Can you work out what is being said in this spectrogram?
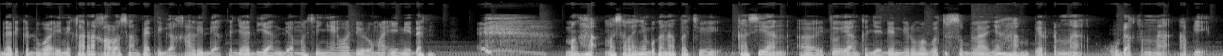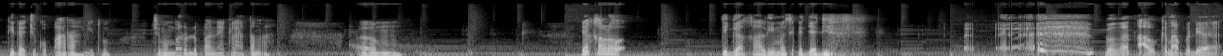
dari kedua ini. Karena kalau sampai tiga kali dia kejadian dia masih nyewa di rumah ini dan mengha masalahnya bukan apa cuy. Kasihan eh, itu yang kejadian di rumah gue tuh sebelahnya hampir kena udah kena tapi tidak cukup parah gitu. Cuma baru depannya kelihatan lah. Em, ya kalau tiga kali masih kejadian gue nggak tahu kenapa dia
